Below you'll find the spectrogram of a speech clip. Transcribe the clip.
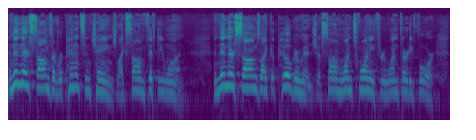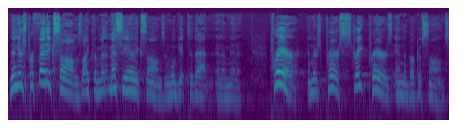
And then there's psalms of repentance and change, like Psalm 51. And then there's psalms like the pilgrimage of Psalm 120 through 134. Then there's prophetic psalms like the messianic psalms, and we'll get to that in a minute. Prayer, and there's prayer, straight prayers in the book of Psalms.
